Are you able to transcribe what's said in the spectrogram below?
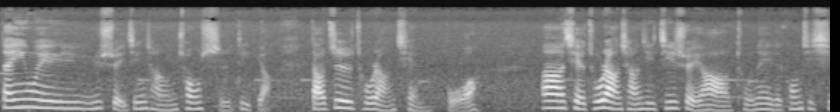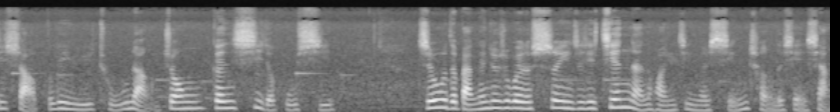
但因为雨水经常充实地表，导致土壤浅薄啊，且土壤长期积水啊，土内的空气稀少，不利于土壤中根系的呼吸。植物的板根就是为了适应这些艰难的环境而形成的现象，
